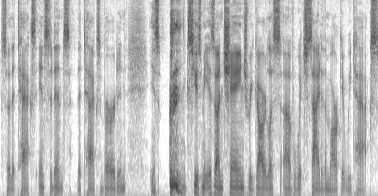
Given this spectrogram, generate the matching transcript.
So the tax incidence, the tax burden is excuse me, is unchanged regardless of which side of the market we tax.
